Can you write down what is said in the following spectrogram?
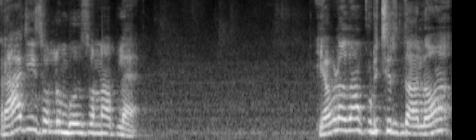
ராஜி சொல்லும்போது சொன்னாப்ல எவ்வளவுதான் குடிச்சிருந்தாலும்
